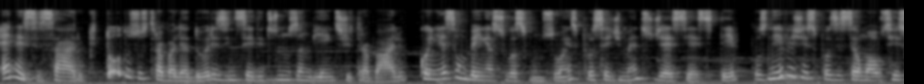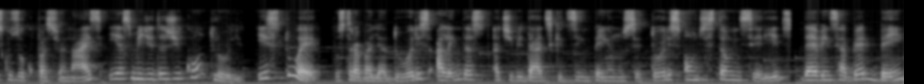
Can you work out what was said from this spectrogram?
É necessário que todos os trabalhadores inseridos nos ambientes de trabalho conheçam bem as suas funções, procedimentos de SST, os níveis de exposição aos riscos ocupacionais e as medidas de controle. Isto é, os trabalhadores, além das atividades que desempenham nos setores onde estão inseridos, devem saber bem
